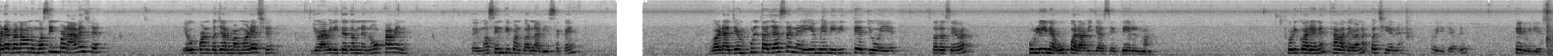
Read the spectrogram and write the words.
વડા બનાવવાનું મશીન પણ આવે છે. એવું પણ બજારમાં મળે છે. જો આવી રીતે તમને ન ફાવે ને, તો એ મશીનથી પણ બનાવી શકાય. વડા જેમ ફૂલતા જશે ને, એમ એની રીતે જ જોઈએ. સરસ એવા ફૂલીને ઉપર આવી જશે તેલમાં. થોડીક વાર એને થવા દેવાના, પછી એને આવી રીતે આપણે ફેરવી લઈશું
